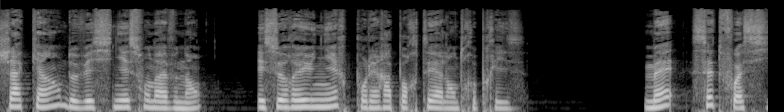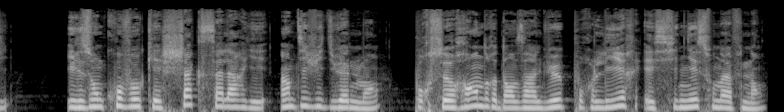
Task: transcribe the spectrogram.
Chacun devait signer son avenant et se réunir pour les rapporter à l'entreprise. Mais, cette fois-ci, ils ont convoqué chaque salarié individuellement pour se rendre dans un lieu pour lire et signer son avenant.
